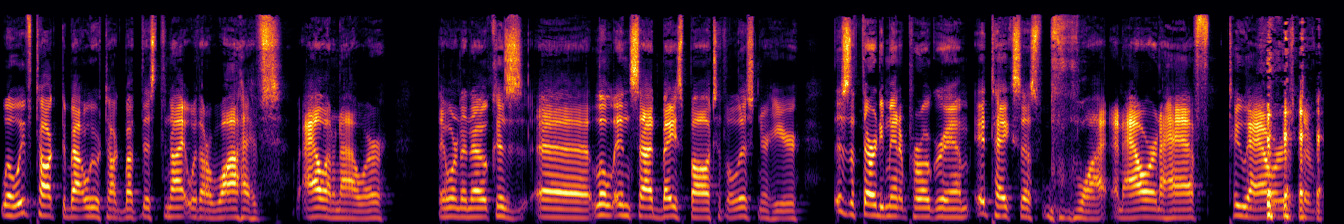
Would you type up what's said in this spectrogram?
well, we've talked about we were talking about this tonight with our wives. Allen and I were. They wanted to know because uh, a uh, little inside baseball to the listener here. This is a 30 minute program. It takes us what an hour and a half, two hours to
